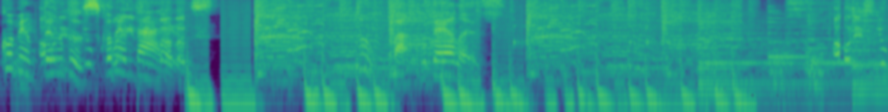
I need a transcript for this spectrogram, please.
Comentando os comentários. Do Papo Delas. Oh, this you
